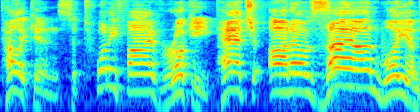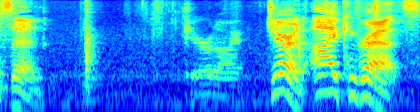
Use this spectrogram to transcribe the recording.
Pelicans to 25 rookie patch auto Zion Williamson. Jared I. Congrats.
